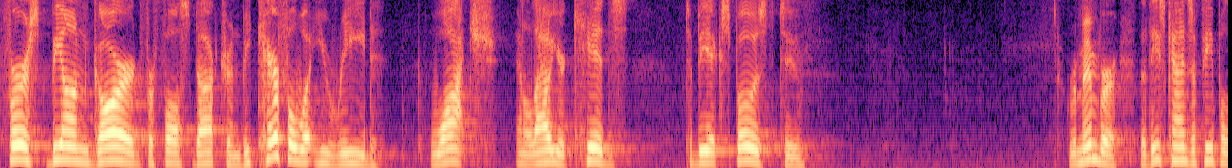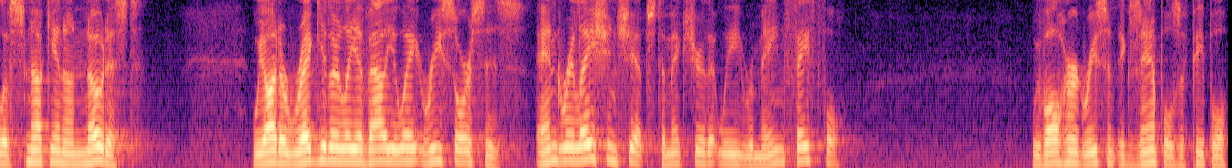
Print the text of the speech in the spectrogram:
First, be on guard for false doctrine. Be careful what you read, watch, and allow your kids to be exposed to. Remember that these kinds of people have snuck in unnoticed. We ought to regularly evaluate resources and relationships to make sure that we remain faithful. We've all heard recent examples of people,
